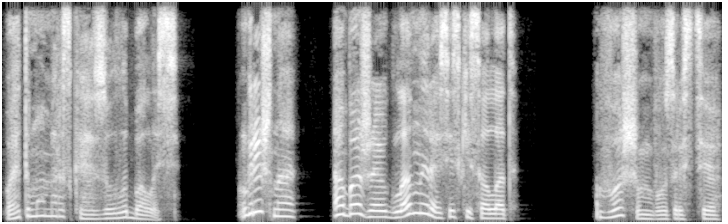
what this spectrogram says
поэтому мирская заулыбалась. «Грешна. Обожаю главный российский салат. «В вашем возрасте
